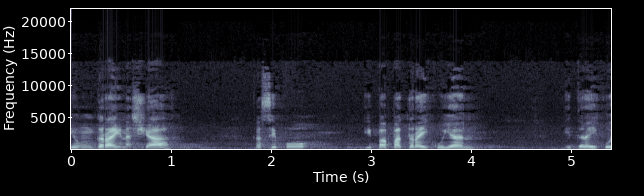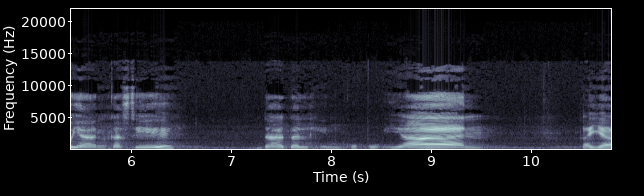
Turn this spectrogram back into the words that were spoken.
Yung dry na siya. Kasi po, ipapadry ko yan. I-dry ko yan kasi dadalhin ko po yan. Kaya,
